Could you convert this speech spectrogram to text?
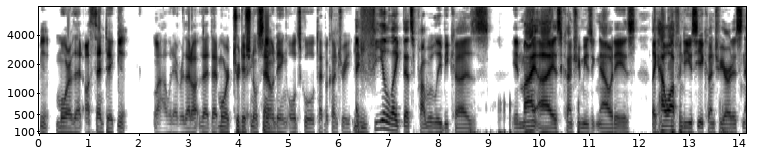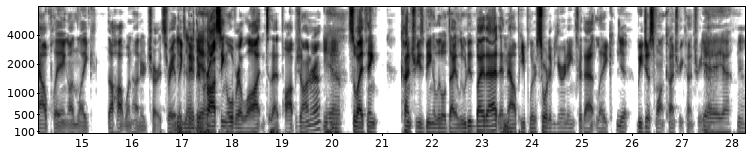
Yeah. more of that authentic, Yeah. wow, whatever that uh, that that more traditional sounding, old school type of country. I mm-hmm. feel like that's probably because, in my eyes, country music nowadays, like how often do you see a country artist now playing on like the Hot 100 charts, right? Like they're, they're Yeah. crossing over a lot into that pop genre. Yeah, So I think country is being a little diluted by that, and mm. now people are sort of yearning for that. Like yeah, we just want country, country. yeah, yeah, yeah, Yeah.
